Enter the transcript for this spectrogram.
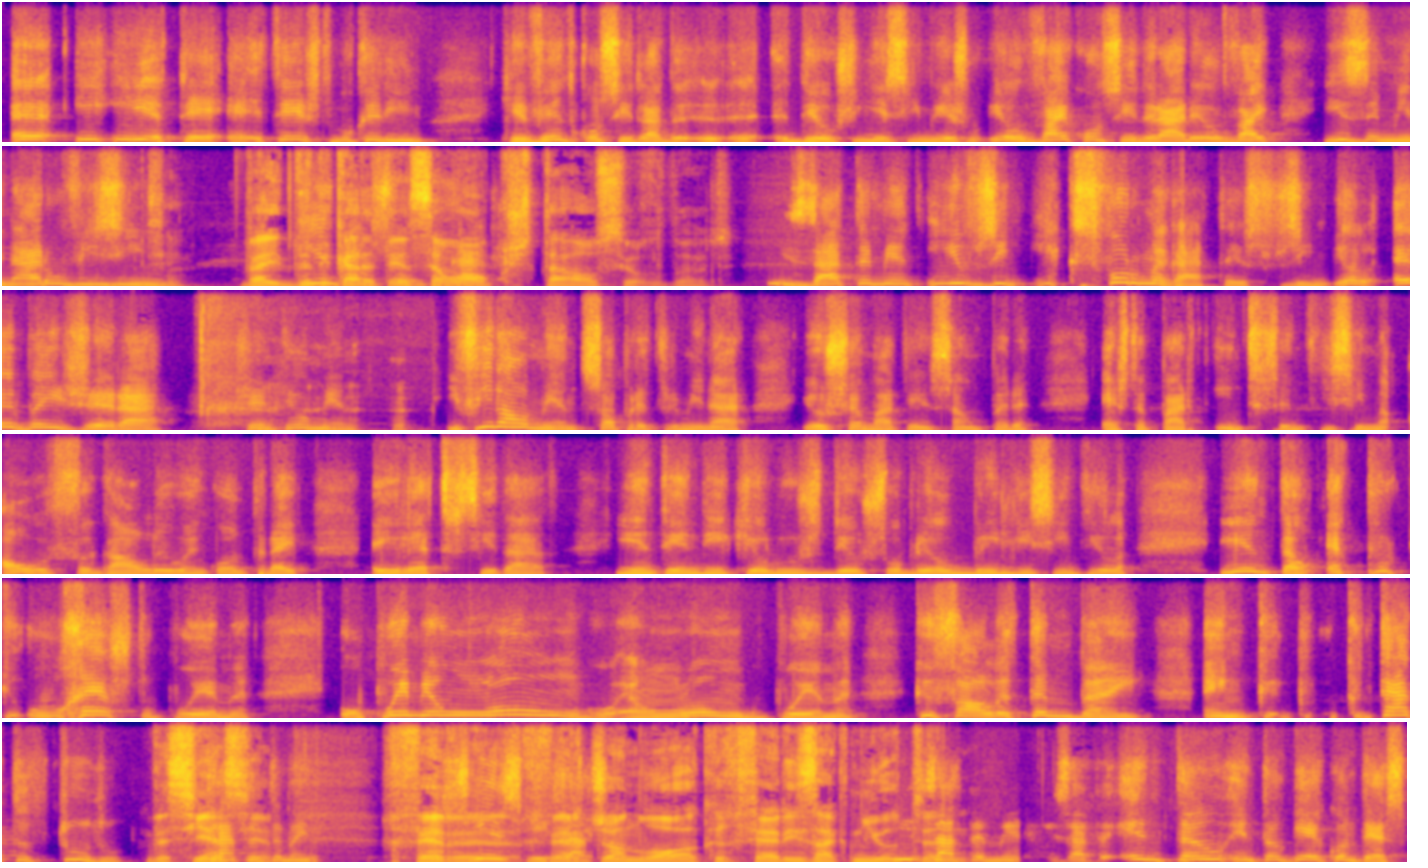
Uh, e, e até, até este bocadinho, que havendo considerado uh, Deus e a si mesmo, ele vai considerar, ele vai examinar o vizinho. Sim. Vai dedicar então, atenção ao que está ao seu redor. Exatamente, e o vizinho, e que se for uma gata esse vizinho, ele a beijará gentilmente. e finalmente, só para terminar, eu chamo a atenção para esta parte interessantíssima. Ao afagá-lo, eu encontrei a eletricidade e entendi que a luz de Deus sobre ele brilha e cintila. E então, é porque o resto do poema, o poema é um longo, é um longo poema que fala também em que, que trata de tudo. Da ciência? Trata também refere, ciência, refere John Locke, refere Isaac Newton. Exatamente, exatamente. Então, então o que, é que acontece?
